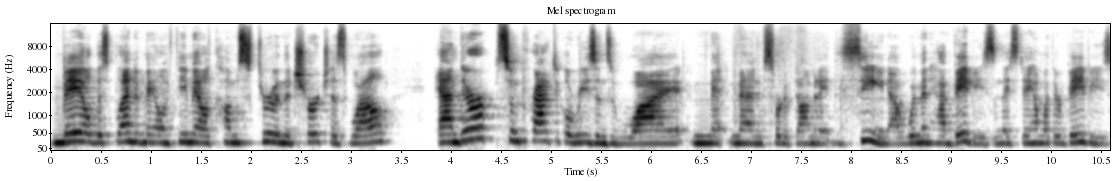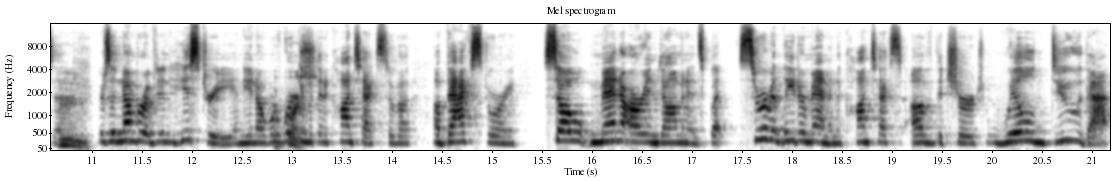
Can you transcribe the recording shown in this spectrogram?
male, this blend of male and female, comes through in the church as well. And there are some practical reasons why men sort of dominate the scene. Uh, women have babies and they stay home with their babies. And Mm. there's a number of in history, and you know we're Of working course. within a context of a, a backstory. So men are in dominance, but servant leader men in the context of the church will do that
